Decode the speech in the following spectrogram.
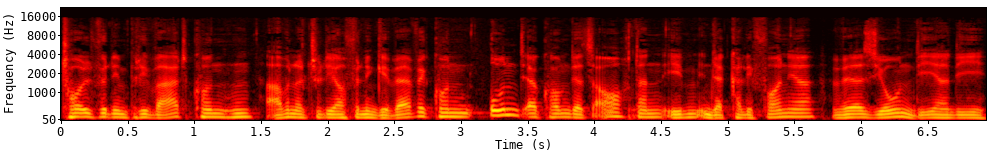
Toll für den Privatkunden, aber natürlich auch für den Gewerbekunden. Und er kommt jetzt auch dann eben in der California-Version, die ja die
